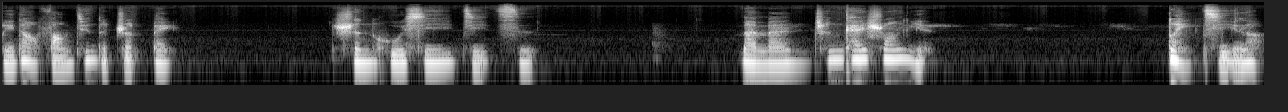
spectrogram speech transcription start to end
回到房间的准备。深呼吸几次。慢慢睁开双眼。对极了。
